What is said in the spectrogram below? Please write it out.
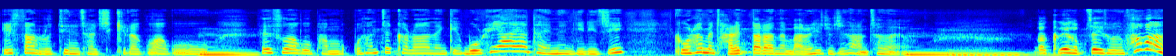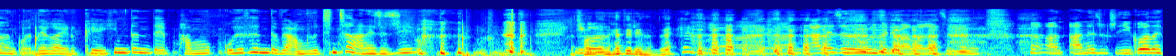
일상 루틴을 잘 지키라고 하고 음, 세수하고 밥 먹고 산책하러 하는 게 뭘 해야 되는 일이지? 그걸 하면 잘했다라는 말을 해주지는 않잖아요. 음, 그러니까 그게 갑자기 저는 화가 나는 거예요. 내가 이렇게 힘든데 밥 먹고 해서했는데 왜 아무도 칭찬 안 해주지? 저는 해드리는데. 해줘요. 아, 안, 안 해주는 분들이 많아가지고 안, 안 해주지. 이거는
